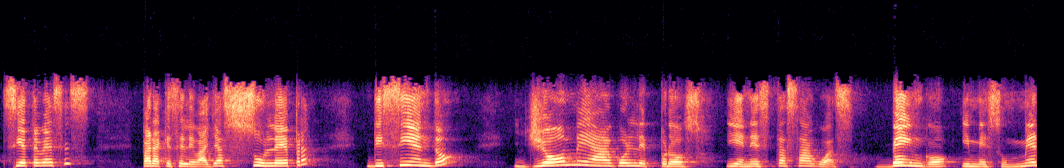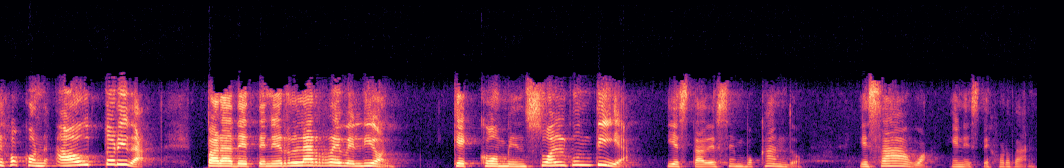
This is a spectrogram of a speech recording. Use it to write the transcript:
siete veces para que se le vaya su lepra, diciendo, yo me hago leproso y en estas aguas vengo y me sumerjo con autoridad para detener la rebelión que comenzó algún día y está desembocando esa agua en este Jordán.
